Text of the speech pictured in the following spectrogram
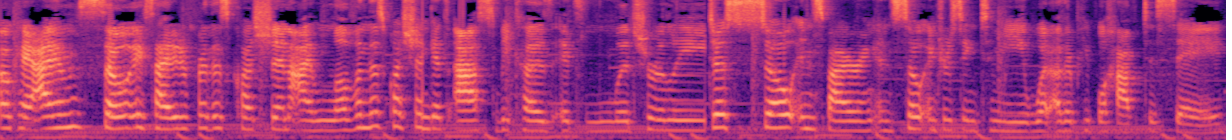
Okay, I am so excited for this question. I love when this question gets asked because it's literally just so inspiring and so interesting to me what other people have to say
